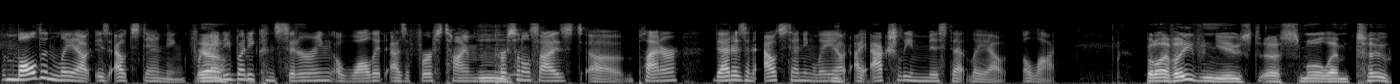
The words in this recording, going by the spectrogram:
The Malden layout is outstanding for Yeah. anybody considering a wallet as a first time Mm. personal sized uh, planner. That is an outstanding layout. Mm. I actually miss that layout a lot. But I've even used a small M2,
